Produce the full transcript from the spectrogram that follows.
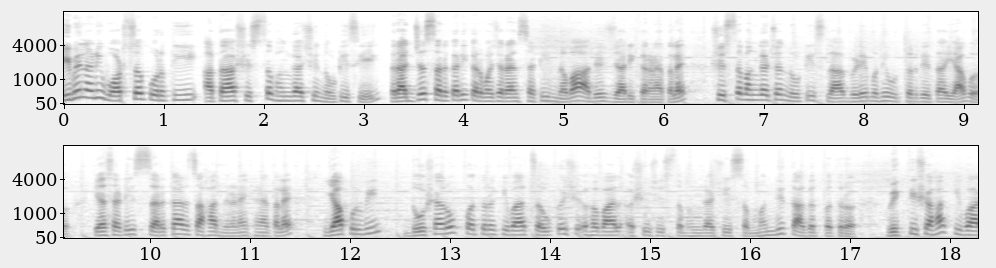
ईमेल आणि व्हॉट्सअपवरती आता शिस्तभंगाची नोटीस येईल. राज्य सरकारी कर्मचाऱ्यांसाठी नवा आदेश जारी करण्यात आलाय. शिस्तभंगाच्या नोटीसला वेळेमध्ये उत्तर देता यावं यासाठी सरकारचा हा निर्णय घेण्यात आलाय. यापूर्वी दोषारोपपत्र किंवा चौकशी अहवाल अशी शिस्तभंगाशी संबंधित कागदपत्र व्यक्तिशः किंवा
